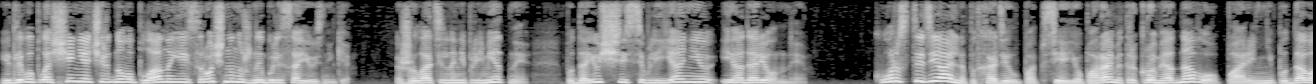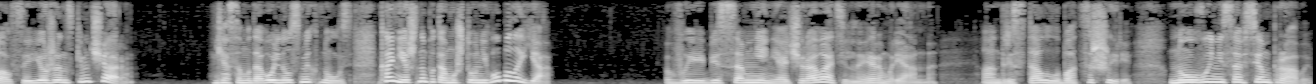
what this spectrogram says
и для воплощения очередного плана ей срочно нужны были союзники. Желательно неприметные, поддающиеся влиянию и одаренные. Корст идеально подходил под все ее параметры, кроме одного — парень не поддавался ее женским чарам. Я самодовольно усмехнулась. Конечно, потому что у него была я. Вы, без сомнения, очаровательны, Эра Марианна. Андрей стал улыбаться шире. Но, увы, не совсем правы.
